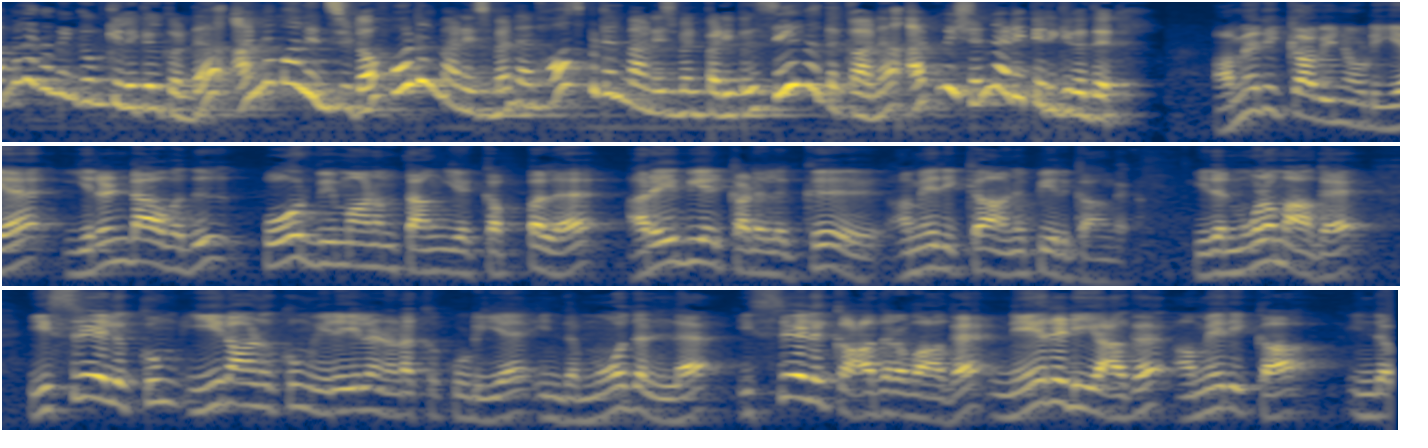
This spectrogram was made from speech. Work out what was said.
தமிழகம் எங்கும் கிளைகள் கொண்ட Annamal institute of hotel management and hospital management படிப்பில் சேர்வதற்கான அட்மிஷன் நடைபெறுகிறது. அமெரிக்காவினுடைய இரண்டாவது போர் விமானம் தாங்கிய கப்பலை அரேபிய கடலுக்கு அமெரிக்கா அனுப்பியிருக்காங்க. இதன் மூலமாக இஸ்ரேலுக்கும் ஈரானுக்கும் இடையில நடக்கக்கூடிய இந்த மோதல்ல இஸ்ரேலுக்கு ஆதரவாக நேரடியாக அமெரிக்கா இந்த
